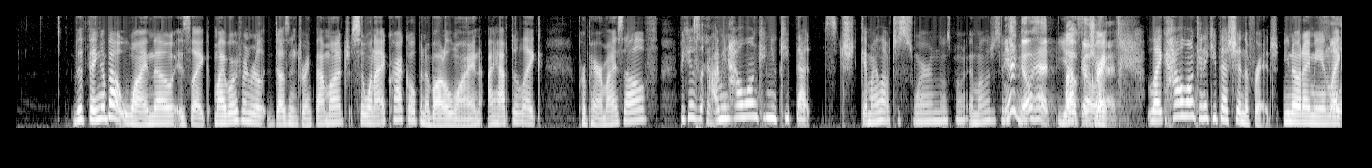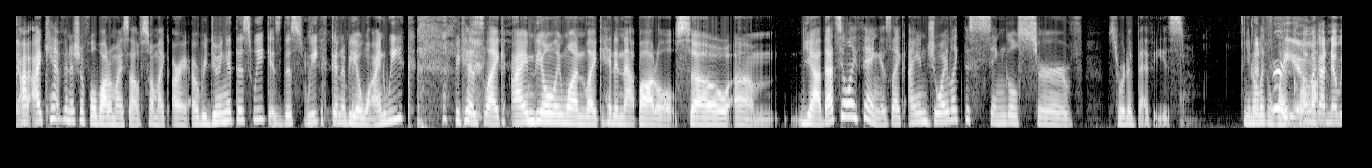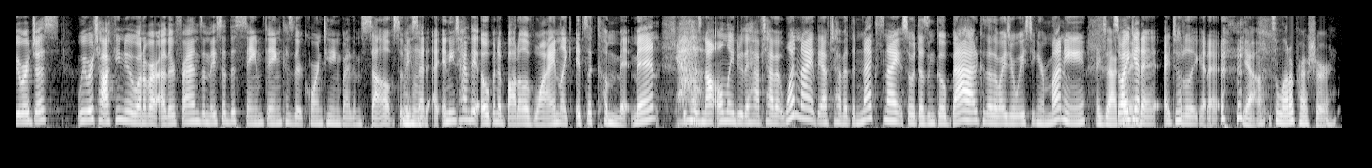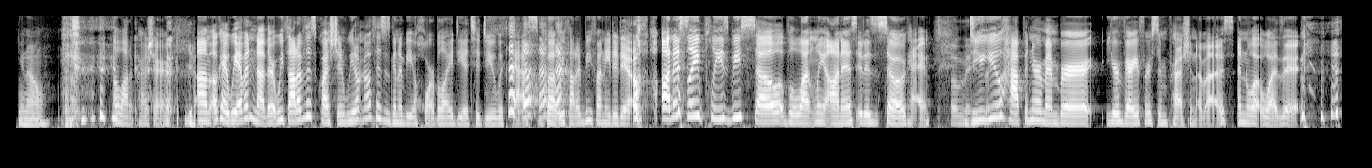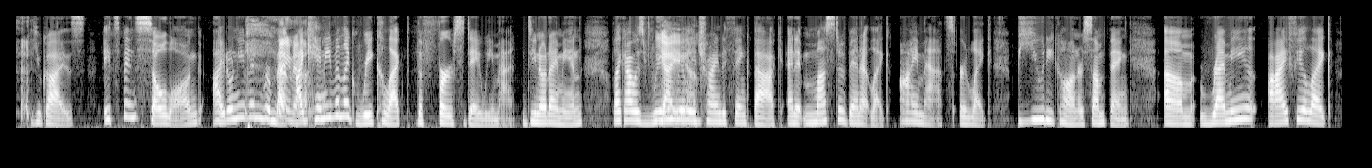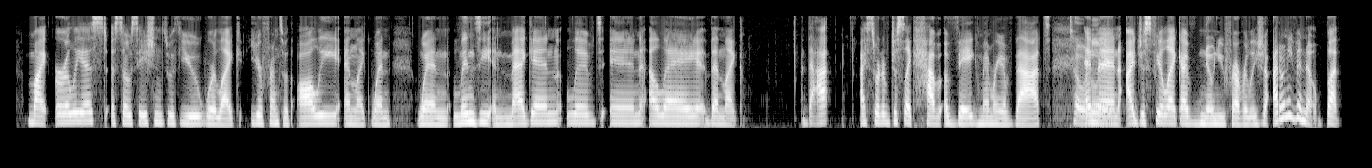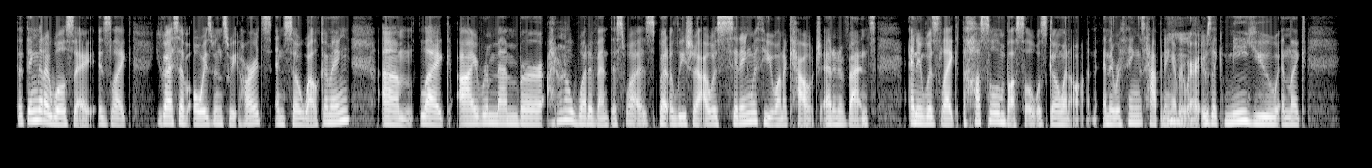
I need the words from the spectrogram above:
the thing about wine though is like my boyfriend really doesn't drink that much. So when I crack open a bottle of wine, I have to like prepare myself because I mean, how long can you keep that? Am I allowed to swear in this? Am I allowed to say? Yeah, shit? go ahead. Yeah, Oh, for go sure. ahead. Like, how long can I keep that shit in the fridge? You know what I mean? Like, I, I can't finish a full bottle myself. So I'm like, all right, are we doing it this week? Is this week going to be a wine week? Because, like, I'm the only one, like, hitting that bottle. So, um, yeah, that's the only thing is like I enjoy like the single serve sort of bevies. You know, Good like a white you. claw. Oh my god, no, we were just we were talking to one of our other friends and they said the same thing because they're quarantining by themselves. So they said anytime they open a bottle of wine, like it's a commitment because not only do they have to have it one night, they have to have it the next night so it doesn't go bad because otherwise you're wasting your money. Exactly. So I get it. I totally get it. Yeah, it's a lot of pressure, you know. a lot of pressure. Um, okay, we have another. We thought of this question. We don't know if this is going to be a horrible idea to do with guests, but we thought it'd be funny to do. Honestly, please be so bluntly honest. It is so okay. Do you happen to remember your very first impression of us, and what was it? You guys, it's been so long. I don't even remember. know. I, can't even like recollect the first day we met. Do you know what I mean? Like I was really, Yeah, yeah, really yeah. trying to think back, and it must have been at like IMATS or like BeautyCon or something. Um, Remi, I feel like my earliest associations with you were like you're friends with Ollie, and like when when Lindsay and Megan lived in LA, then like that I sort of just like have a vague memory of that. Totally. And then I just feel like I've known you forever, Alisha. I don't even know. But the thing that I will say is like you guys have always been sweethearts and so welcoming. Um, like I remember, I don't know what event this was, but Alisha, I was sitting with you on a couch at an event and it was like the hustle and bustle was going on and there were things happening everywhere. It was like me, you, and like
